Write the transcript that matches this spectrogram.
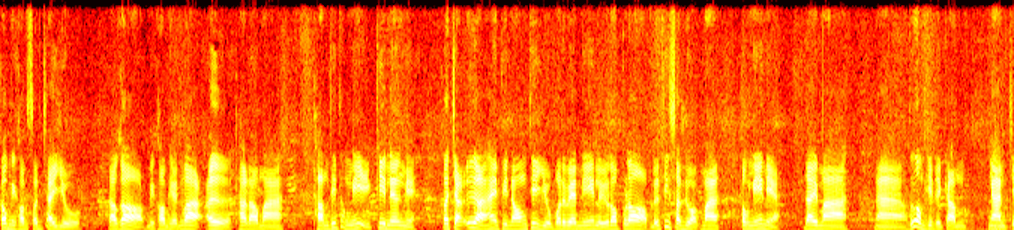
ก็มีความสนใจอยู่ เราก็มีความเห็นว่าเออถ้าเรามาทำที่ตรงนี้อีกที่หนึ่งเนี่ย ก็จะเอื้อให้พี่น้องที่อยู่บริเวณนี้หรือรอบๆ หรือที่สะดวกมาตรงนี้เนี่ยได้มานะร่วมกิจกรรมงานเจ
